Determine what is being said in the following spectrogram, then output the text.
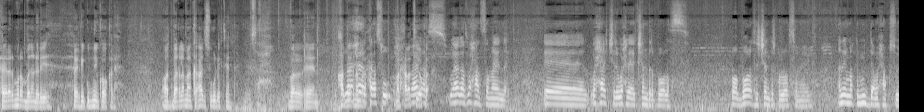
xeerar muran badan dhaliyay xeerkii gudniinka oo kale. Oo aad baarlamaanka aada isugu dhegteen. Sax. Bal kale waagaas waxaan sameynay waxaa jira wax layaa gender bolos oo boolasa genderka loo sameeyo. Aniga marka muddan waxaan ku soo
